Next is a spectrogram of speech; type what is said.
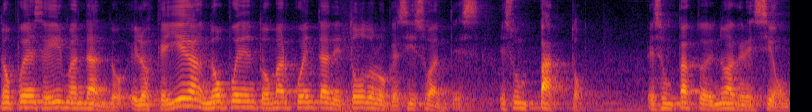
no pueden seguir mandando y los que llegan no pueden tomar cuenta de todo lo que se hizo antes. Es un pacto, es un pacto de no agresión.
